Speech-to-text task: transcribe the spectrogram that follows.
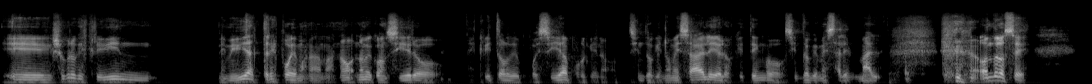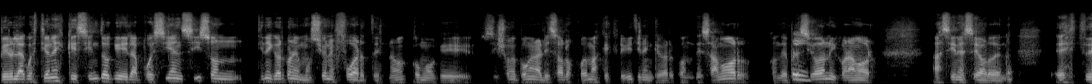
eh, yo creo que escribí en, mi vida tres poemas nada más. No, no me considero escritor de poesía porque no, siento que no me sale, o los que tengo siento que me salen mal. o no lo sé. Pero la cuestión es que siento que la poesía en sí son, tiene que ver con emociones fuertes, ¿no? Como que si yo me pongo a analizar los poemas que escribí, tienen que ver con desamor, con depresión y con amor. Así en ese orden. Este,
